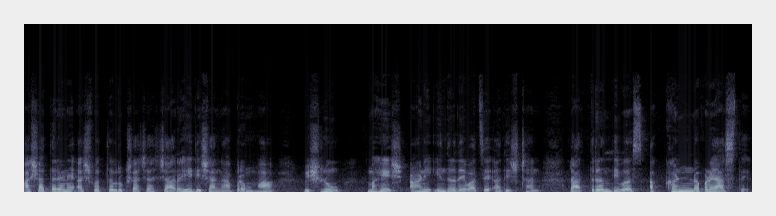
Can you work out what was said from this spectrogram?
अशा तऱ्हेने अश्वत्थ वृक्षाच्या चारही दिशांना ब्रह्मा विष्णू महेश आणि इंद्रदेवाचे अधिष्ठान रात्रंदिवस अखंडपणे असते.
